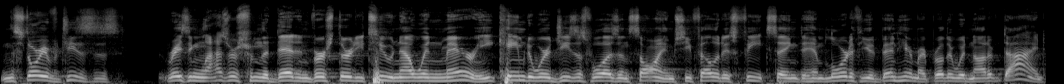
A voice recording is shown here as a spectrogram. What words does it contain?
In the story of Jesus' raising Lazarus from the dead in verse 32, now when Mary came to where Jesus was and saw him, she fell at his feet, saying to him, Lord, if you had been here, my brother would not have died.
